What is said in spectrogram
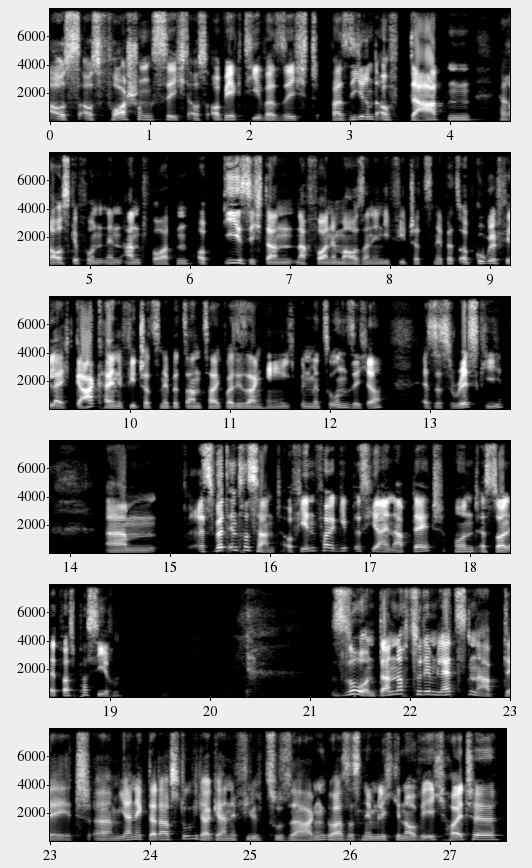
aus, aus Forschungssicht, aus objektiver Sicht, basierend auf Daten herausgefundenen Antworten, ob die sich dann nach vorne mausern in die Featured Snippets, ob Google vielleicht gar keine Featured Snippets anzeigt, weil sie sagen, hey, ich bin mir zu unsicher, es ist risky. Ähm, es wird interessant. Auf jeden Fall gibt es hier ein Update und es soll etwas passieren. So, und dann noch zu dem letzten Update. Ähm, Yannick, da darfst du wieder gerne viel zu sagen. Du hast es nämlich genau wie ich heute,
